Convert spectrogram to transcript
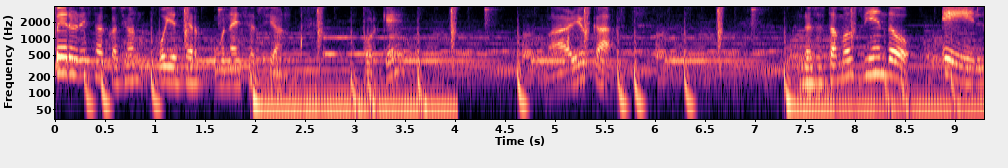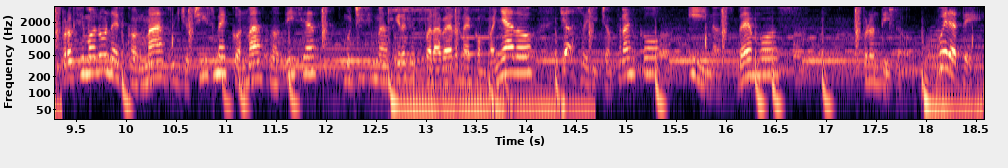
pero en esta ocasión voy a hacer una excepción. ¿Por qué? Mario Kart. Nos estamos viendo el próximo lunes con más bicho chisme, con más noticias. Muchísimas gracias por haberme acompañado. Yo soy Bicho Franco y nos vemos prontito. Cuídate.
